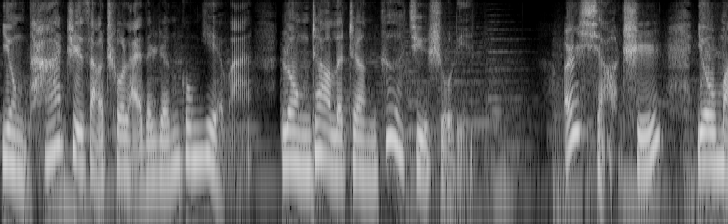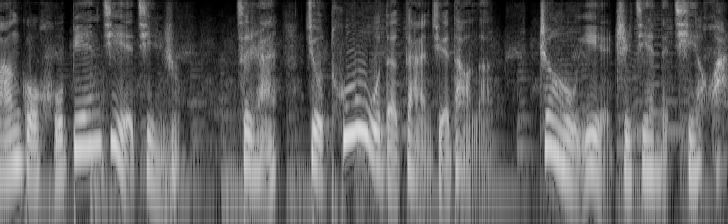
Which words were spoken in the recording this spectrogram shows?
用它制造出来的人工夜晚笼罩了整个巨树林。而小池由芒果湖边界进入，自然就突兀地感觉到了昼夜之间的切换。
